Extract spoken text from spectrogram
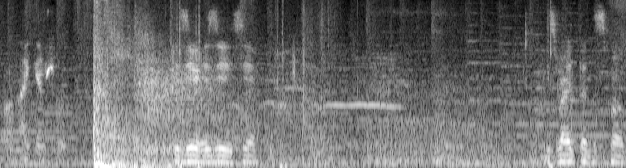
so I can shoot. He's here, he's here, he's here. He's right by the smoke.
